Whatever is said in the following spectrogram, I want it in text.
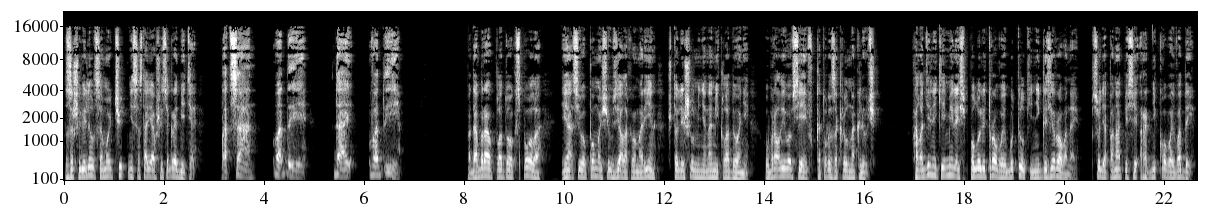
зашевелился мой чуть не состоявшийся грабитель. «Пацан, воды! Дай воды!» Подобрав платок с пола, я с его помощью взял аквамарин, что лишил меня на миг ладони, убрал его в сейф, который закрыл на ключ. В холодильнике имелись полулитровые бутылки негазированной, судя по надписи «родниковой воды»,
